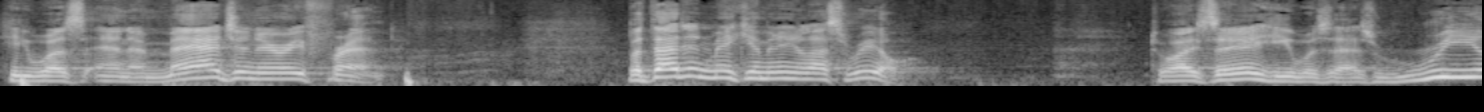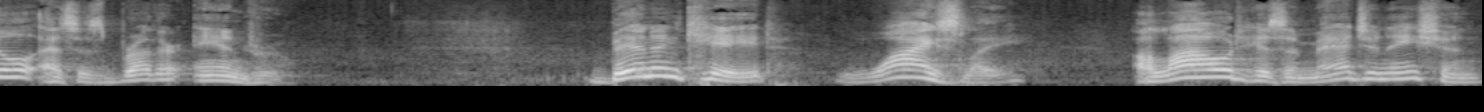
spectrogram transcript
He was an imaginary friend. But that didn't make him any less real. To Isaiah, he was as real as his brother Andrew. Ben and Kate wisely allowed his imagination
